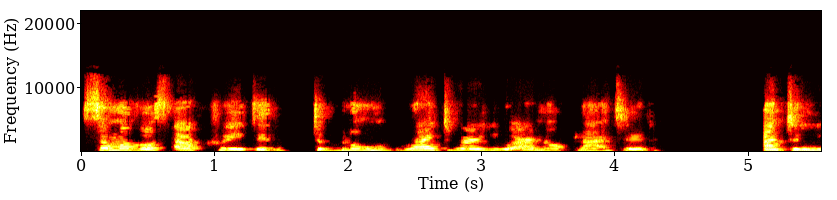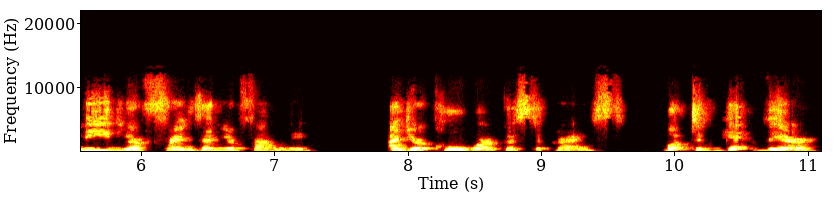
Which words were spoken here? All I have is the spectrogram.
Some of us are created to bloom right where you are now planted and to lead your friends and your family and your co-workers to Christ. But to get there,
